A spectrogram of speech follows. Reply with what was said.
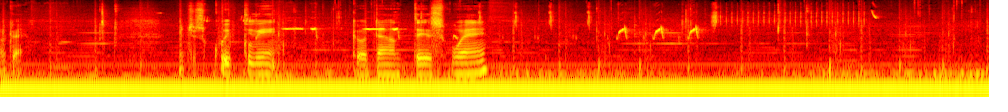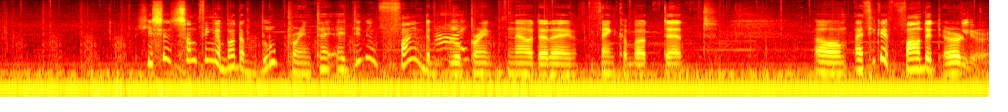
Okay. Let me just quickly go down this way. He said something about a blueprint. I, I didn't find the blueprint now that I think about that. Um, I think I found it earlier.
